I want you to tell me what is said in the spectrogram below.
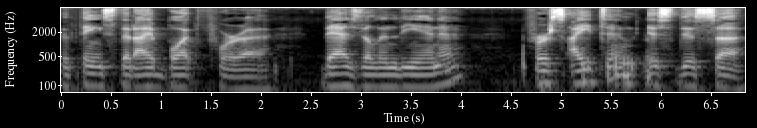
the things that I bought for uh, Dazel and Leanna. First item is this uh,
